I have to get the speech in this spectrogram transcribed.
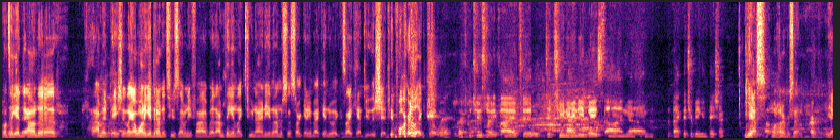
once I get down to, I'm impatient. Like I want to get down to 275, but I'm thinking like 290, and then I'm just gonna start getting back into it because I can't do this shit anymore. like So it it went from 275 to, to 290 based on um, the fact that you're being impatient. yes, 100. percent Yeah.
